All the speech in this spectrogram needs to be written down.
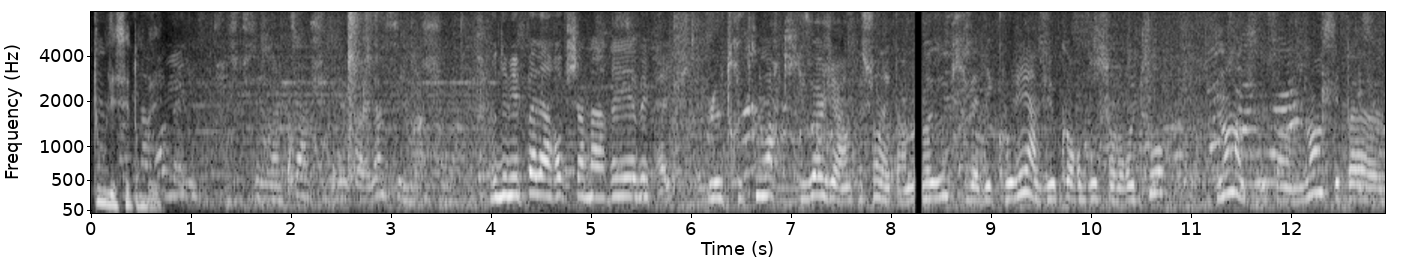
tout laisser tomber. Excusez-moi le terme, je. Vous n'aimez pas la robe chamarrée avec Le truc noir qui vole, j'ai l'impression d'être un oiseau qui va décoller, un vieux corbeau sur le retour. Non, enfin, non, c'est pas. euh,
